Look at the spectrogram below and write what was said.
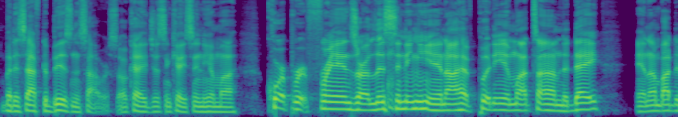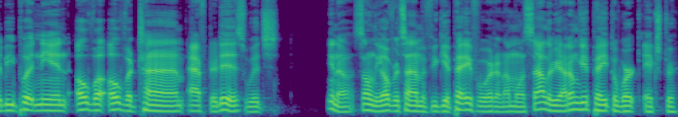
But it's after business hours, okay? Just in case any of my corporate friends are listening in, I have put in my time today and I'm about to be putting in over overtime after this, which, you know, it's only overtime if you get paid for it, and I'm on salary. I don't get paid to work extra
